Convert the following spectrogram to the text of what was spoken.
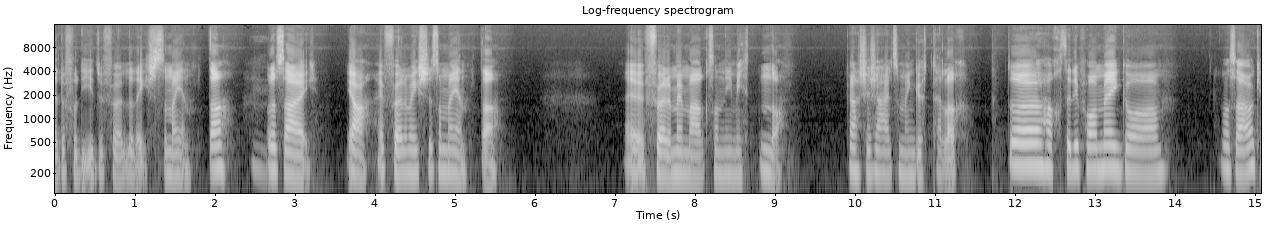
er det fordi du føler deg ikke som ei jente? Og da sa jeg ja, jeg føler meg ikke som ei jente. Jeg føler meg mer sånn i midten, da. Kanskje ikke helt som en gutt heller. Da hørte de på meg og, og sa OK,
